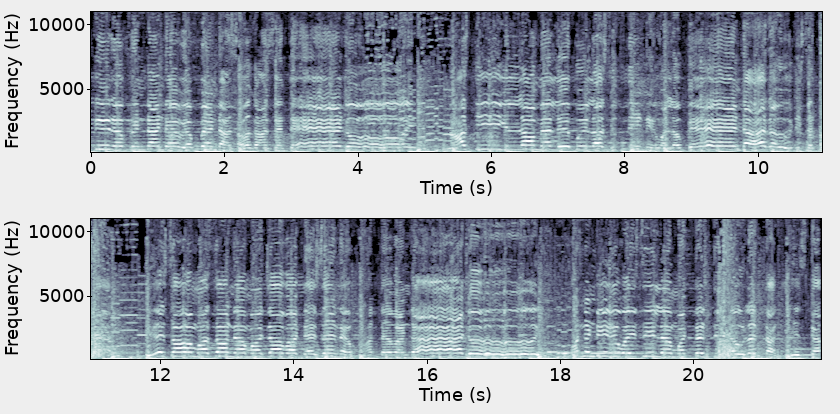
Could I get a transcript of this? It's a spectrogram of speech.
கொடுக்கிற ஃப்ரெண்டாண்ட வெப்பேண்டா சவகாசம் தேடோய். நாஸ்தி இல்லாம லேபிளா சுத்தின்னு வல்ல வேண்டா ரவுடி சத்த பேசா மாசான மஜாவா டேசன பார்த்த வேண்டாடோய் பன்னெண்டு வயசுல மட்டஸ்து டவுலத்தா கேஸ்கா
